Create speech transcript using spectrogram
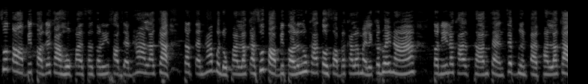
สู้ต่อบิดต่อด้วยค่ะหกพันตอนนี้สามแสนห้าราคาสามแสนห้าหมื่นหกพันราคาสู้ต่อบิดต่อด้วยลูกค้าตรวจสอบราคาแล้วหมายเลขก็ด้วยนะ ตอนนี้ราคาสามแสนเจ็ดหมื่นแปดพันราคา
